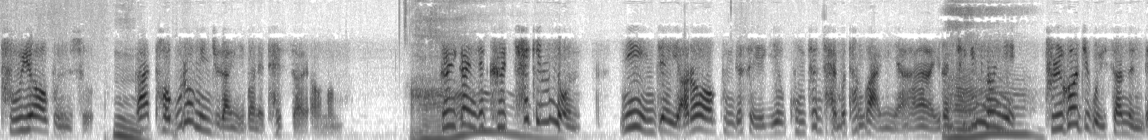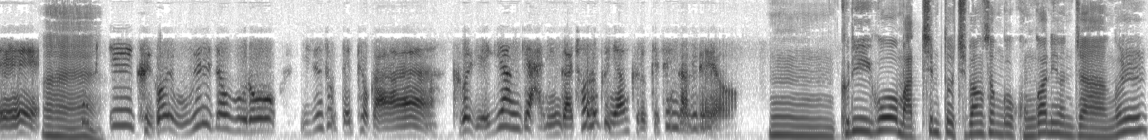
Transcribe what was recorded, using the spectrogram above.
부여 군수가 음. 더불어민주당이 이번에 됐어요. 아. 그러니까 이제 그 책임론 이 이제 여러 군데서 얘기 공천 잘못한 거 아니냐 이런 아. 책임론이 불거지고 있었는데 네. 혹시 그걸 우회적으로 이준석 대표가 그걸 얘기한 게 아닌가 저는 그냥 그렇게 생각을 해요. 음 그리고 마침 또 지방선거 공관위원장을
